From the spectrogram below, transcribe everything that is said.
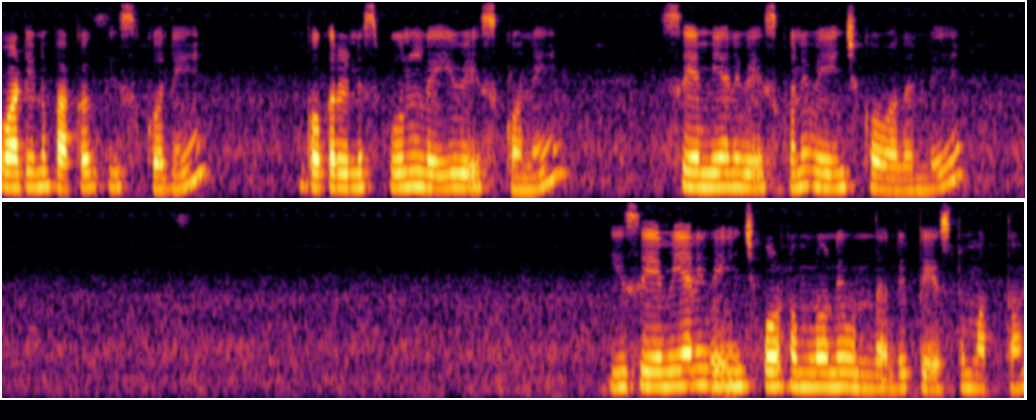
వాటిని పక్కకు తీసుకొని ఇంకొక రెండు స్పూన్లు నెయ్యి వేసుకొని సేమియాని వేసుకొని వేయించుకోవాలండి. ఈ సేమియాని వేయించుకోవటంలోనే ఉందండి టేస్ట్ మొత్తం.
